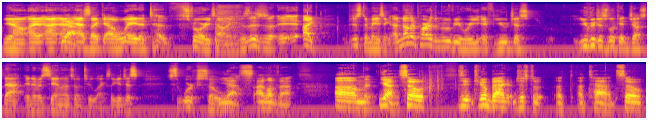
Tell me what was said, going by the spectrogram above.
you know, I, I, Yeah. as like a way to t- storytelling because this is it, it- like just amazing. Another part of the movie where you, if you just you could just look at just that and it would stand on its own two legs. Like it just, just works so well. Yes, I love that. Um, yeah, so to, to go back just a, a, a tad, so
